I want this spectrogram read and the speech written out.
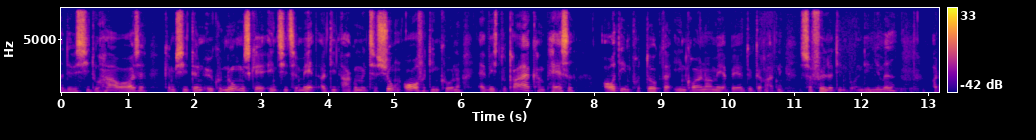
Og det vil sige, du har jo også, kan man sige, den økonomiske incitament og din argumentation over for dine kunder, at hvis du drejer kompasset og dine produkter i en grønnere og mere bæredygtig retning, så følger din bundlinje med. Og,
